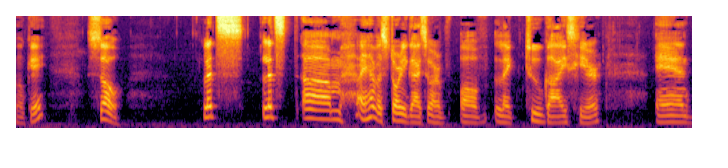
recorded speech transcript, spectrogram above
Okay? So let's let's um I have a story guys of of like two guys here and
